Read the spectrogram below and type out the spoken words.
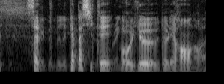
cette capacité, au lieu de les rendre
